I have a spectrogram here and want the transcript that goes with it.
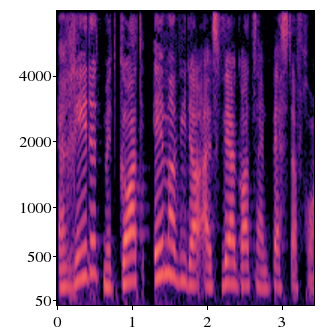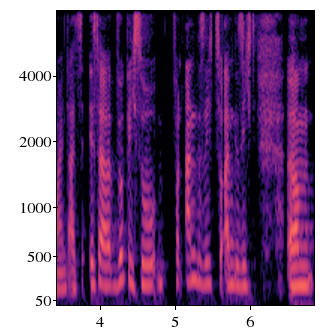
Er redet mit Gott immer wieder, als wäre Gott sein bester Freund, als ist er wirklich so von Angesicht zu Angesicht ähm,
